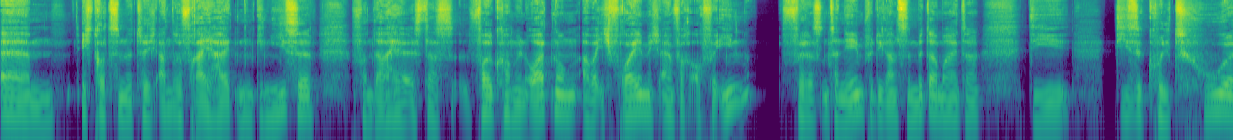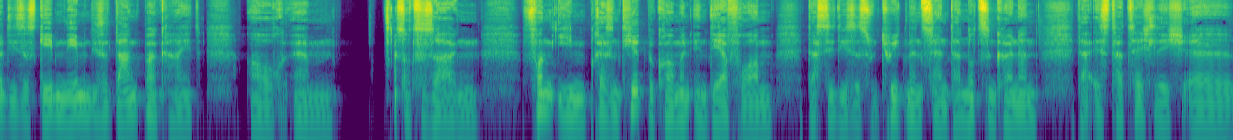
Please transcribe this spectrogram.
Ähm, ich trotzdem natürlich andere Freiheiten genieße, von daher ist das vollkommen in Ordnung, aber ich freue mich einfach auch für ihn, für das Unternehmen, für die ganzen Mitarbeiter, die diese Kultur, dieses Geben, Nehmen, diese Dankbarkeit auch ähm, sozusagen von ihm präsentiert bekommen in der Form, dass sie dieses Retreatment Center nutzen können. Da ist tatsächlich äh,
